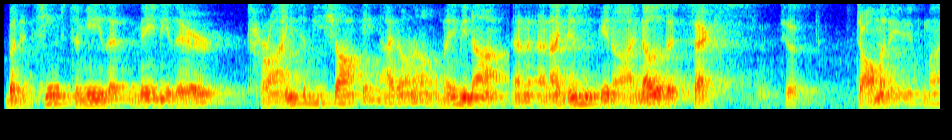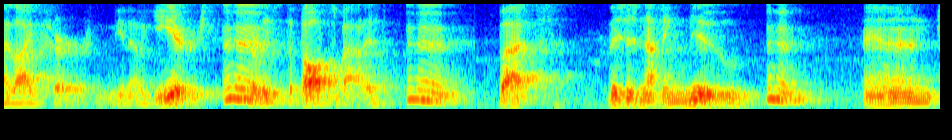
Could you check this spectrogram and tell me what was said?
But it seems to me that maybe they're trying to be shocking. I don't know. Maybe not. And and I do. You know, I know that sex just dominated my life for you know years, or at least the thoughts about it. Mm-hmm. But this is nothing new. And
